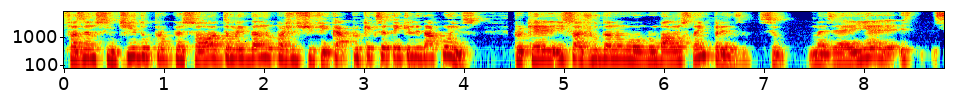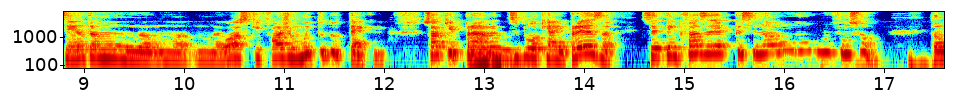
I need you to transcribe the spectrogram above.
fazendo sentido para o pessoal, também dando para justificar por que, que você tem que lidar com isso. Porque isso ajuda no, no balanço da empresa. Se, mas aí é, você entra num, num, num, negócio que foge muito do técnico. Só que para uhum. desbloquear a empresa, você tem que fazer, porque senão não, não funciona. Então,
